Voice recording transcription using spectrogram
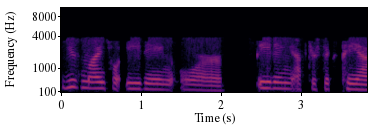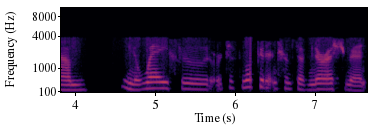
use mindful eating or eating after 6 p.m., you know, weigh food or just look at it in terms of nourishment,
